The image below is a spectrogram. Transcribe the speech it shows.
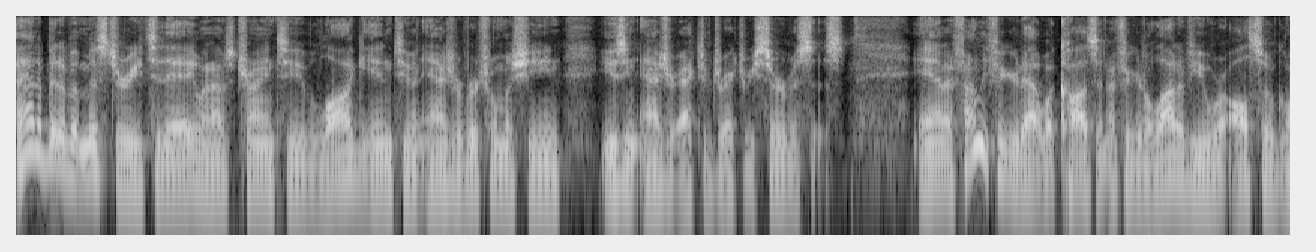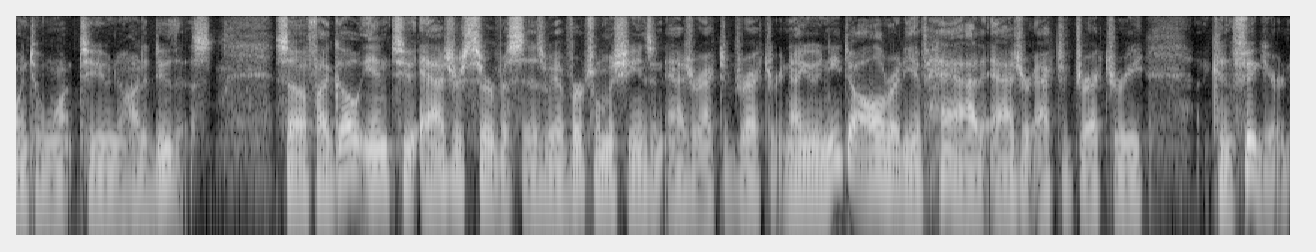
I had a bit of a mystery today when I was trying to log into an Azure virtual machine using Azure Active Directory services. And I finally figured out what caused it, and I figured a lot of you were also going to want to know how to do this. So if I go into Azure Services, we have virtual machines and Azure Active Directory. Now you need to already have had Azure Active Directory configured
